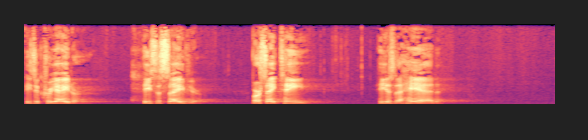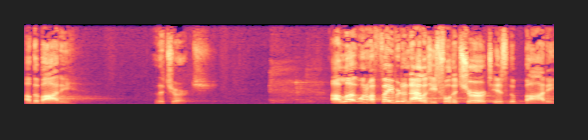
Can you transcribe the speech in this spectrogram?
He's a creator. He's the Savior. Verse 18 He is the head of the body, the church. I love one of my favorite analogies for the church is the body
